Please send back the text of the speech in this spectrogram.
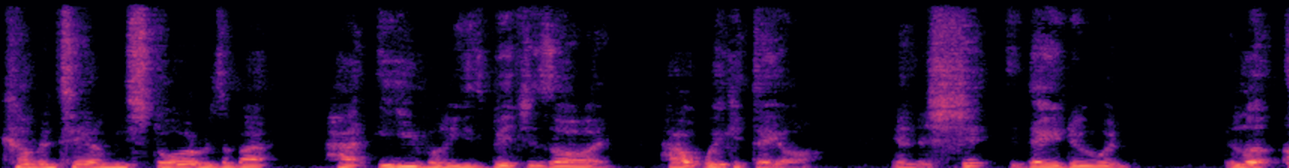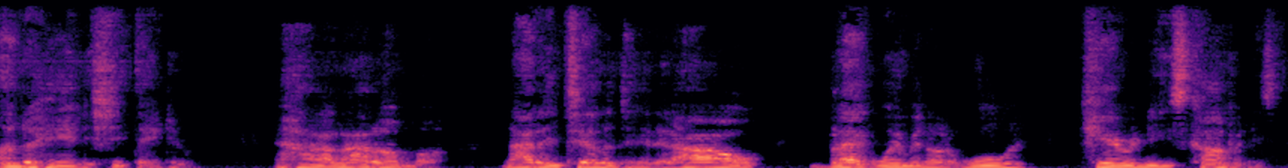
come and tell me stories about how evil these bitches are and how wicked they are and the shit that they do and the little underhanded shit they do and how a lot of them are not intelligent at all. Black women are the ones carrying these companies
